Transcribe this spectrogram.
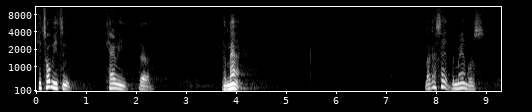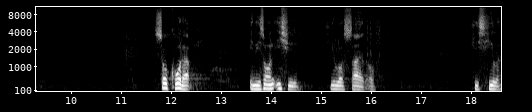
He told me to carry the, the man. Like I said, the man was so caught up in his own issue, he lost sight of his healer.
